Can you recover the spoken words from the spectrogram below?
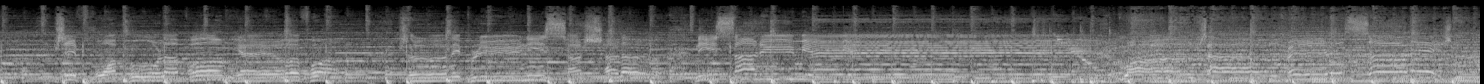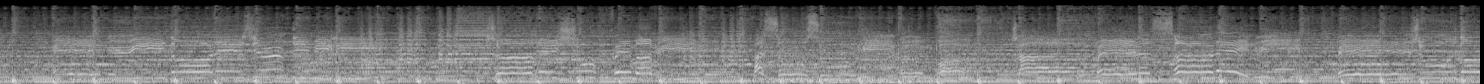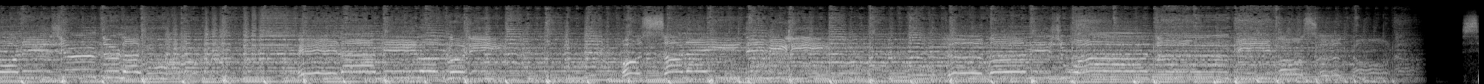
J'ai froid pour la première fois. Je n'ai plus ni sa chaleur ni sa lumière à son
